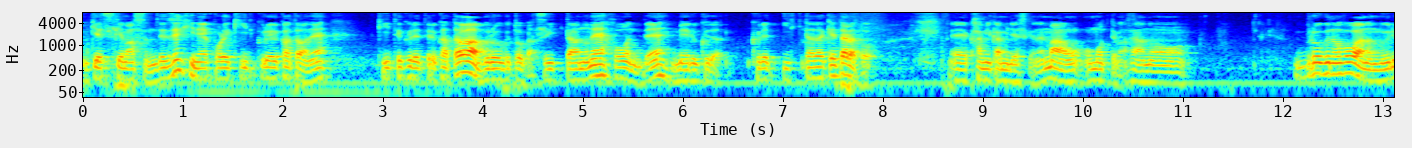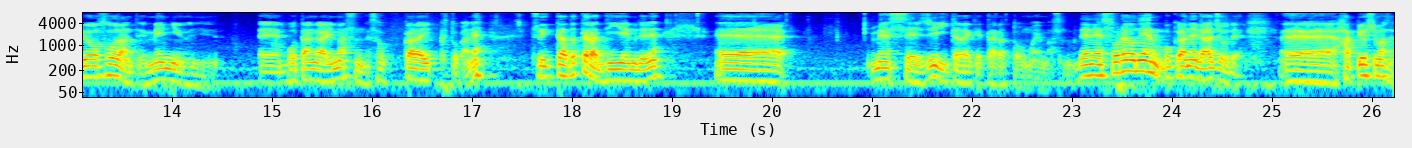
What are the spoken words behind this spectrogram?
受け付けますんでぜひねこれ聞いてくれる方はね聞いてくれてる方はブログとかツイッターのね方にねメールくだくれいただけたらと、えー、神々ですけどねまあ思ってます。あのブログの方はあの無料相談ってメニューに、えーボタンがありますんでそこから行くとかねツイッターだったら DM でね、えーメッセージいただけたらと思います。でねそれをね僕はねラジオで、えー発表します、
